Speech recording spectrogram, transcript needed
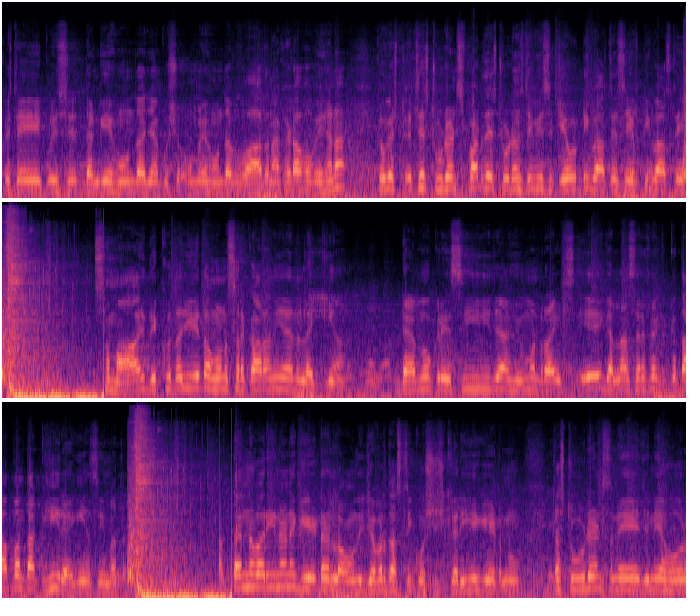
ਕਿਤੇ ਕੋਈ ਦੰਗੇ ਹੋਣ ਦਾ ਜਾਂ ਕੁਝ ਉਵੇਂ ਹੋਣ ਦਾ ਵਿਵਾਦ ਨਾ ਖੜਾ ਹੋਵੇ ਹਨਾ? ਕਿਉਂਕਿ ਇੱਥੇ ਸਟੂਡੈਂਟਸ ਪੜ੍ਹਦੇ ਸਟੂਡੈਂਟਸ ਦੀ ਵੀ ਸਿਕਿਉਰਿਟੀ ਵਾਸਤੇ ਸੇਫਟੀ ਵਾਸਤੇ। ਸਮਾਜ ਦੇਖੋ ਤਾਂ ਜੀ ਇਹ ਤਾਂ ਹੁਣ ਸਰਕਾਰਾਂ ਦੀਆਂ ਨਲਾਇਕੀਆਂ। ਡੈਮੋਕ੍ਰੇਸੀ ਜਾਂ ਹਿਊਮਨ ਰਾਈਟਸ ਇਹ ਗੱਲਾਂ ਸਿਰਫ ਇੱਕ ਕਿਤਾਬਾਂ ਤੱਕ ਹੀ ਰਹਿ ਗਈਆਂ ਸੀਮਤ। ਤਿੰਨ ਵਾਰੀ ਇਹਨਾਂ ਨੇ ਗੇਟ ਲਾਉਣ ਦੀ ਜ਼ਬਰਦਸਤੀ ਕੋਸ਼ਿਸ਼ ਕਰੀ ਹੈ ਗੇਟ ਨੂੰ। ਤਾਂ ਸਟੂਡੈਂਟਸ ਨੇ ਜਿੰਨੀਆਂ ਹੋਰ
